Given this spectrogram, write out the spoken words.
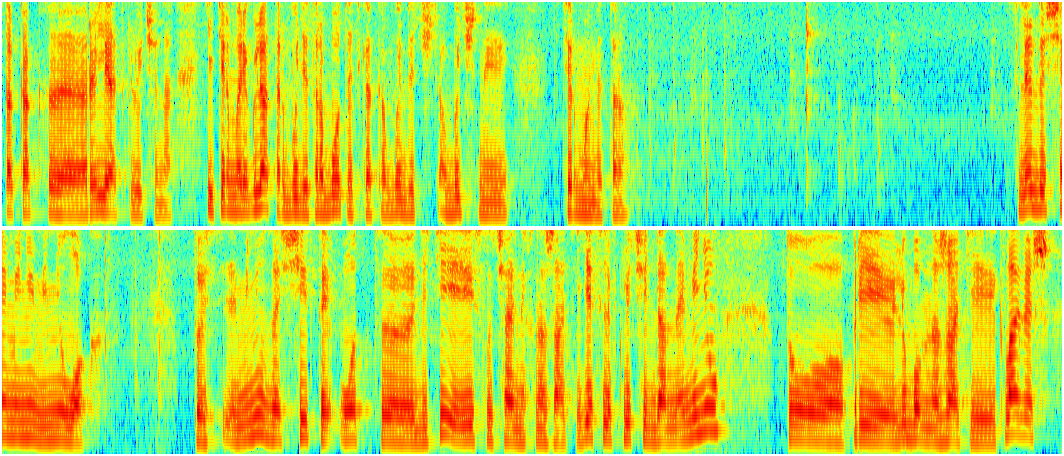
так как э, реле отключено. И терморегулятор будет работать как обычный термометр. Следующее меню – меню лог. То есть меню защиты от э, детей и случайных нажатий. Если включить данное меню, то при любом нажатии клавиш –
